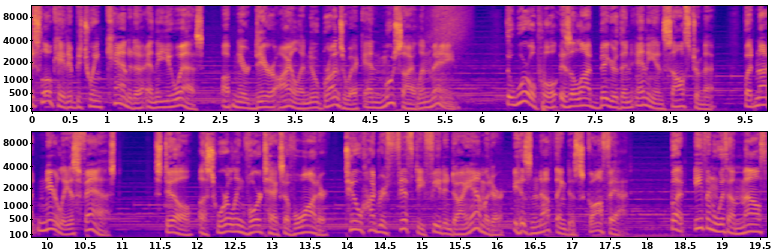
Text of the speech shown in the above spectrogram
It's located between Canada and the US, up near Deer Island, New Brunswick, and Moose Island, Maine. The whirlpool is a lot bigger than any in Saltstraumen, but not nearly as fast. Still, a swirling vortex of water, 250 feet in diameter, is nothing to scoff at. But even with a mouth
